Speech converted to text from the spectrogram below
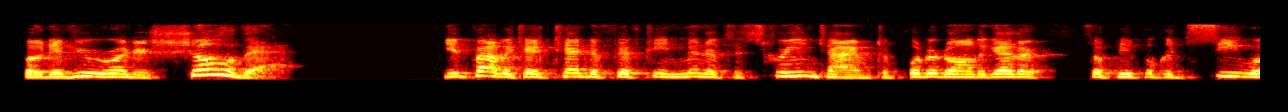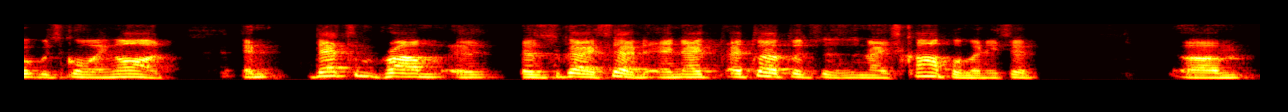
But if you were going to show that, you'd probably take 10 to 15 minutes of screen time to put it all together so people could see what was going on. And that's the problem, as the guy said, and I, I thought this was a nice compliment. He said, um,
